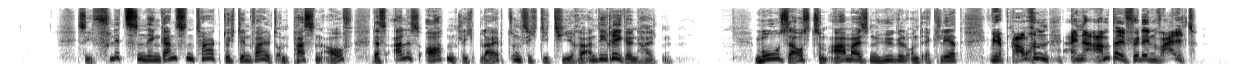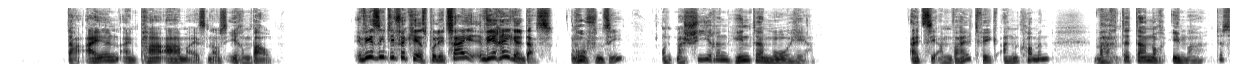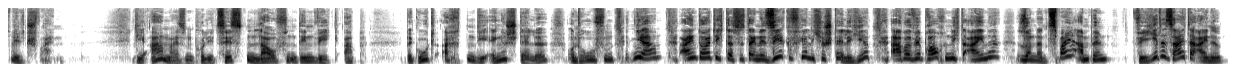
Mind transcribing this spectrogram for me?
Sie flitzen den ganzen Tag durch den Wald und passen auf, dass alles ordentlich bleibt und sich die Tiere an die Regeln halten. Mo saust zum Ameisenhügel und erklärt, wir brauchen eine Ampel für den Wald. Da eilen ein paar Ameisen aus ihrem Bau. Wir sind die Verkehrspolizei, wir regeln das, rufen sie und marschieren hinter Mo her. Als sie am Waldweg ankommen, wartet da noch immer das Wildschwein. Die Ameisenpolizisten laufen den Weg ab, begutachten die enge Stelle und rufen: Ja, eindeutig, das ist eine sehr gefährliche Stelle hier, aber wir brauchen nicht eine, sondern zwei Ampeln, für jede Seite eine.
